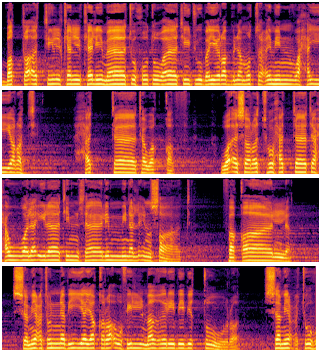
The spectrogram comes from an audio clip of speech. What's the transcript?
بطأت تلك الكلمات خطوات جبير بن مطعم وحيرته حتى توقف. وأسرته حتى تحول إلى تمثال من الإنصات. فقال سمعت النبي يقرأ في المغرب بالطور. سمعته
